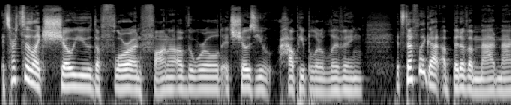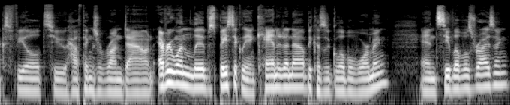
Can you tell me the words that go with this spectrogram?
it starts to like show you the flora and fauna of the world. It shows you how people are living. It's definitely got a bit of a Mad Max feel to how things are run down. Everyone lives basically in Canada now because of global warming and sea levels rising.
